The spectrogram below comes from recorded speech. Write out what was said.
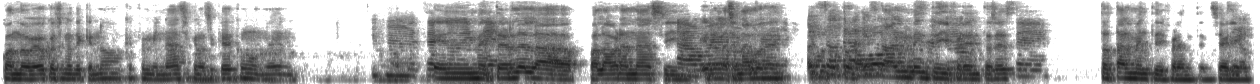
cuando veo cosas de que no, que feminazi, que no sé qué, es como, men, el meterle la palabra nazi ah, y relacionarlo es, totalmente diferente, o sea, es totalmente diferente, en serio.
